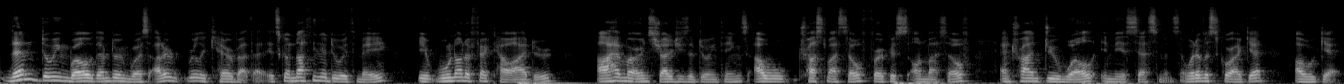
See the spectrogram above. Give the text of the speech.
them doing well, them doing worse, I don't really care about that. It's got nothing to do with me. It will not affect how I do. I have my own strategies of doing things. I will trust myself, focus on myself, and try and do well in the assessments. And whatever score I get, I will get.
